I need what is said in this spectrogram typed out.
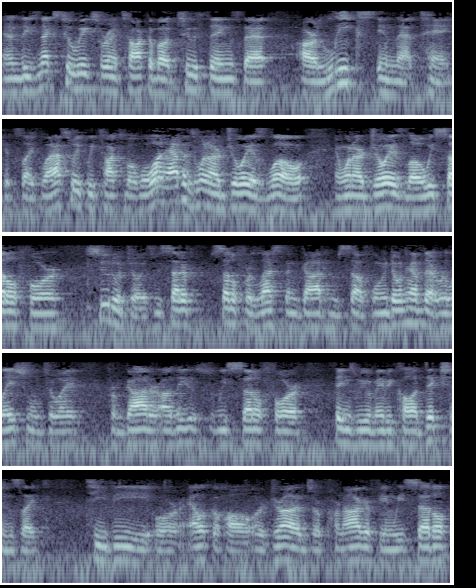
And these next two weeks, we're going to talk about two things that are leaks in that tank. It's like last week we talked about, well, what happens when our joy is low? And when our joy is low, we settle for pseudo joys. We settle for less than God Himself. When we don't have that relational joy from God or others, we settle for things we would maybe call addictions, like TV or alcohol or drugs or pornography, and we settle,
